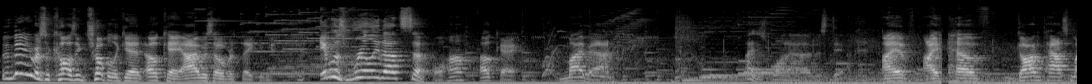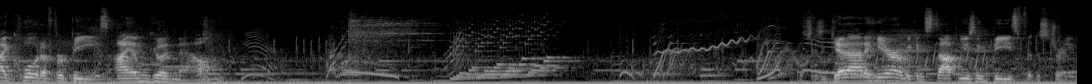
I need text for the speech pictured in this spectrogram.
The neighbors are causing trouble again. Okay, I was overthinking it. It was really that simple, huh? Okay. My bad. I just want out of this damn. I have I have gone past my quota for bees. I am good now. Let's just get out of here and we can stop using bees for the stream.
